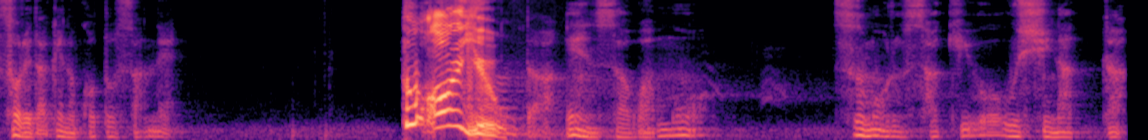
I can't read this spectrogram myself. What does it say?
それだけのことさね are あ you? んた塩素はもう積もる先を失った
